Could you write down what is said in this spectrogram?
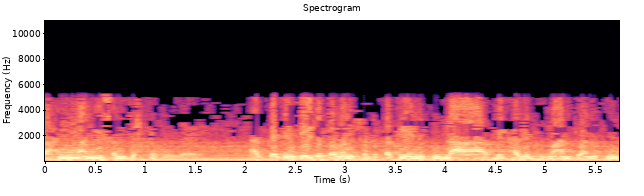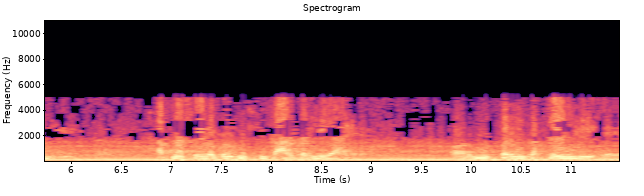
तो हनुमान जी संतुष्ट हो गए। आप कहते हैं, देख पवन सतपति अनुकूला, देखा कि भगवान तो अनुकूल है। अपना सेवक उन्होंने स्वीकार कर लिया है, और मुख पर उनका प्रेम भी है।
